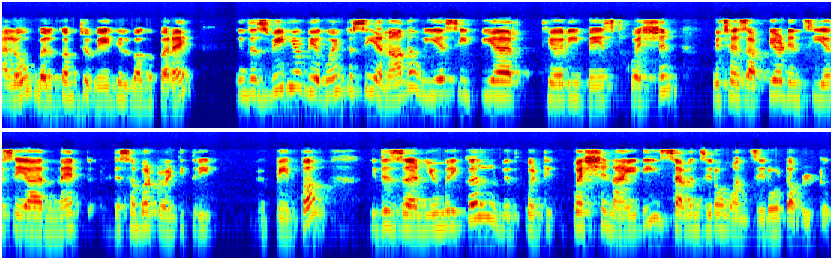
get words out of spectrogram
Hello, welcome to Vediyal Vagupparai. In this video, we are going to see another VSEPR theory based question which has appeared in CSIR net December 23 paper. It is a numerical with question ID 701022.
